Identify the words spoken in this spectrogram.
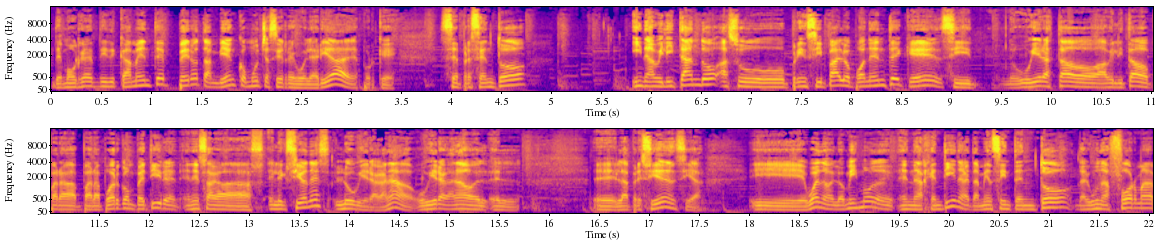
democráticamente, pero también con muchas irregularidades, porque se presentó inhabilitando a su principal oponente que si hubiera estado habilitado para, para poder competir en, esas elecciones, lo hubiera ganado, hubiera ganado el- eh, la presidencia. Y bueno, lo mismo en Argentina, que también se intentó de alguna forma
